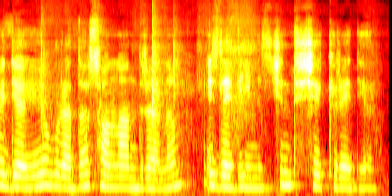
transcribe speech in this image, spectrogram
Videoyu burada sonlandıralım. İzlediğiniz için teşekkür ediyorum.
